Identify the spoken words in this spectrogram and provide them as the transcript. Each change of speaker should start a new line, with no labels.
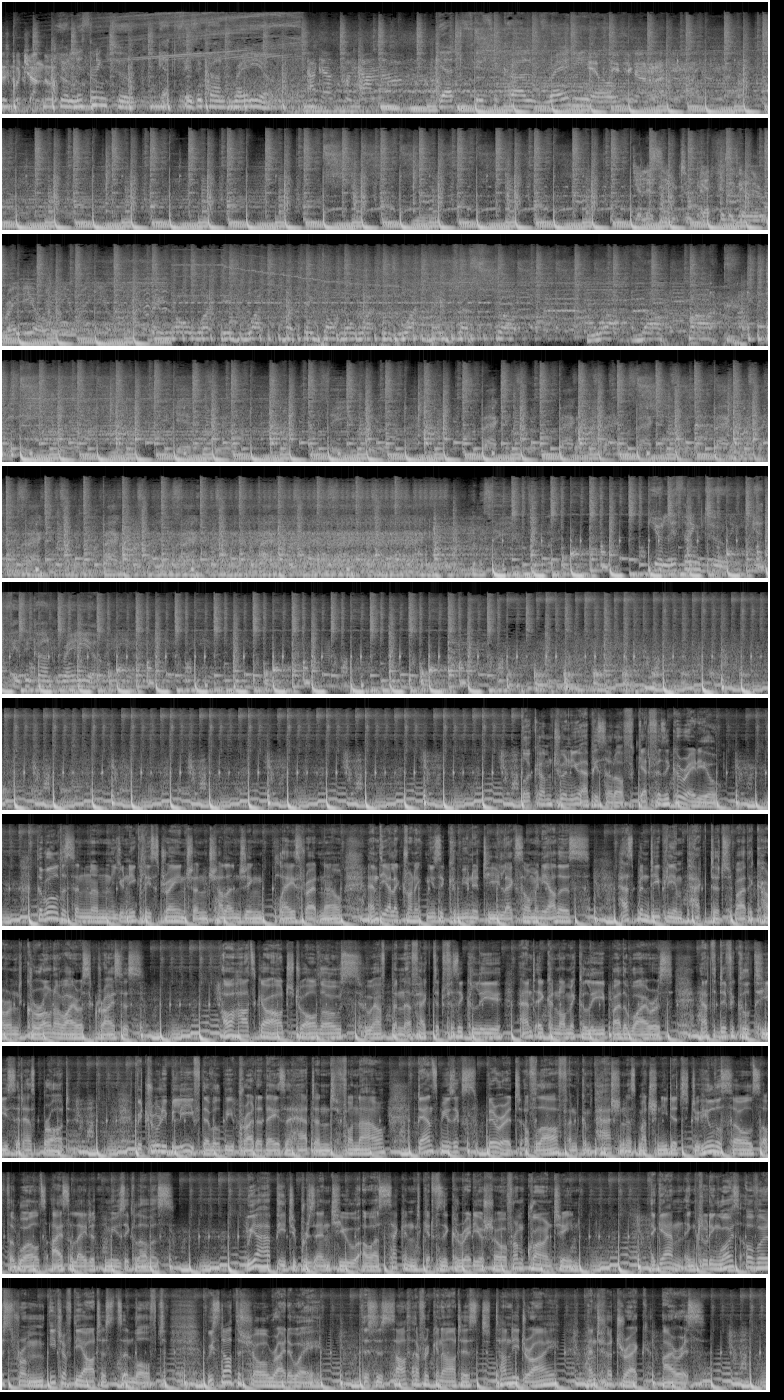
Estás escuchando.
You're listening to Get Physical Radio.
Estás escuchando.
Get Physical Radio.
Physical Radio.
You're listening to Get Physical Radio.
They know what is what, but they don't know what is what. They just struck. What the fuck?
Episode of Get Physical Radio. The world is in a uniquely strange and challenging place right now, and the electronic music community, like so many others, has been deeply impacted by the current coronavirus crisis. Our hearts go out to all those who have been affected physically and economically by the virus and the difficulties it has brought. We truly believe there will be brighter days ahead, and for now, dance music's spirit of love and compassion is much needed to heal the souls of the world's isolated music lovers. We are happy to present you our second Get Physical radio show from quarantine. Again, including voiceovers from each of the artists involved. We start the show right away. This is South African artist Thandi Draai and her track Iris.
Iris.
